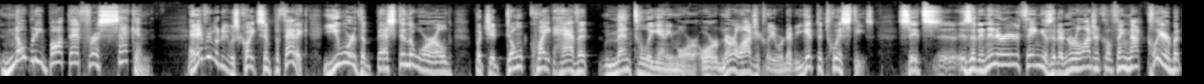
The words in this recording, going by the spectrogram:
Nobody bought that for a second. And everybody was quite sympathetic. You were the best in the world, but you don't quite have it mentally anymore or neurologically or whatever. You get the twisties. So it's, uh, is it an inner ear thing? Is it a neurological thing? Not clear, but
